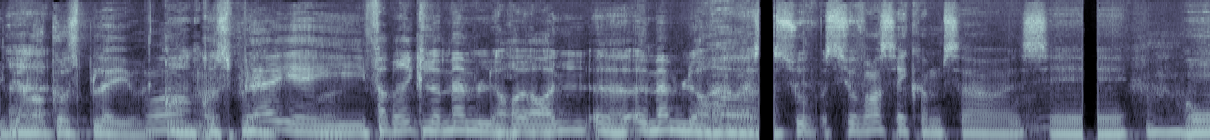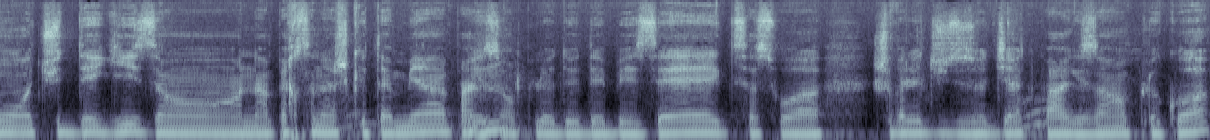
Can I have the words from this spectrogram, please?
Il vient euh, en cosplay. ouais. en cosplay et ils fabriquent le même leur, euh, eux-mêmes leur. Ouais, ouais, sou- souvent c'est comme ça. ouais. C'est on, tu te déguises en un personnage que t'aimes bien, par exemple de DBZ, que ça soit Chevalier du Zodiac par exemple quoi.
